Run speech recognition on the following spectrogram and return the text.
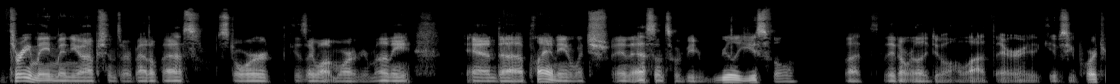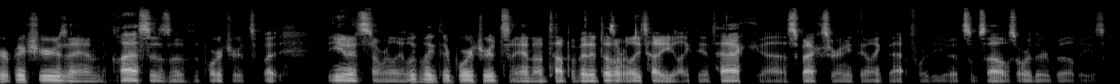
The three main menu options are Battle Pass, Store, because they want more of your money, and uh, Planning, which in essence would be really useful, but they don't really do a whole lot there. It gives you portrait pictures and classes of the portraits, but the units don't really look like their portraits, and on top of it, it doesn't really tell you like the attack uh, specs or anything like that for the units themselves or their abilities.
